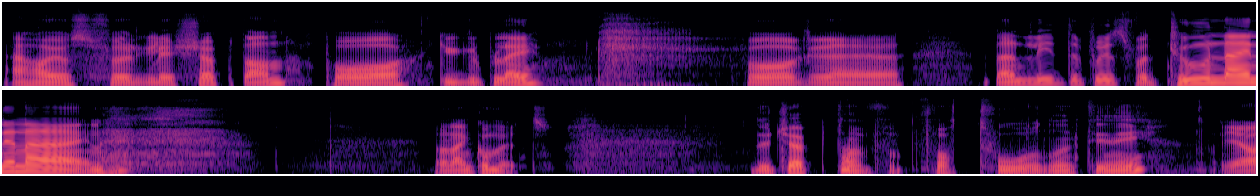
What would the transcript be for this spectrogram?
jeg har jo selvfølgelig kjøpt den på Google Play. For uh, den lite pris for 299. Når den kom ut. Du kjøpte den for, for 299. Ja,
